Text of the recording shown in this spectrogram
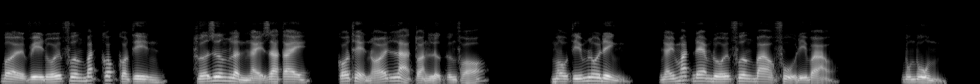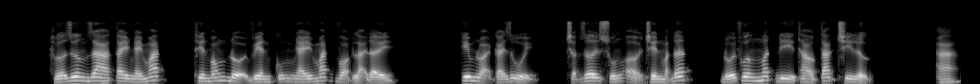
Bởi vì đối phương bắt cóc con tin, hứa dương lần này ra tay, có thể nói là toàn lực ứng phó. Màu tím lôi đỉnh, nháy mắt đem đối phương bao phủ đi vào. Bùm bùm. Hứa Dương ra tay nháy mắt, thiên võng đội viên cũng nháy mắt vọt lại đây. Kim loại cái rùi, chợt rơi xuống ở trên mặt đất, đối phương mất đi thao tác chi lực. A.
